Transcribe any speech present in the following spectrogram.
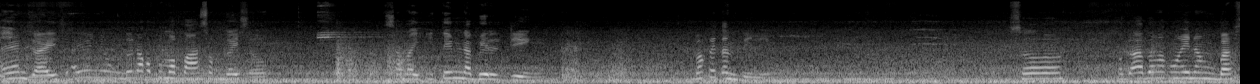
Ayan guys, ayun yung doon ako pumapasok guys oh. May itim na building. Bakit ang dilim? So, mag-aabang ako ngayon ng bus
